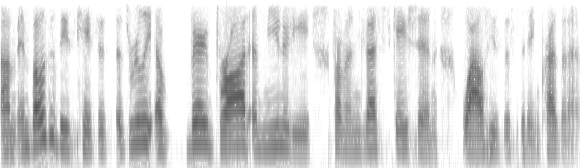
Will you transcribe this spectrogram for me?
um, in both of these cases is really a very broad immunity from investigation while he's the sitting president.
